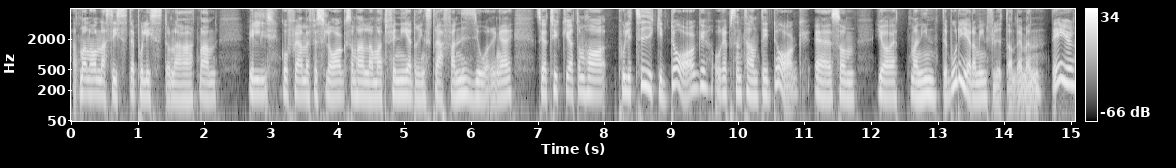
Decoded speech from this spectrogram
att man har nazister på listorna, att man vill gå fram med förslag som handlar om att förnedringsstraffa nioåringar. Så jag tycker att de har politik idag och representanter idag eh, som gör att man inte borde ge dem inflytande. Men det är ju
